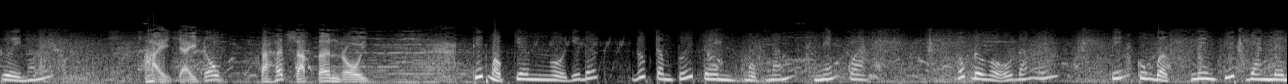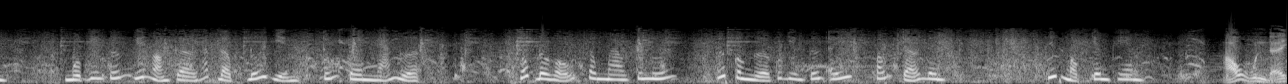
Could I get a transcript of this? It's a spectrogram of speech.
cười nói. Ai chạy trốn? Ta hết sạch tên rồi. Thiết một chân ngồi dưới đất rút trong túi tên một nắm ném qua. Hốt đô hổ đón lấy tiếng cung bật liên tiếp vang lên một viên tướng dưới ngọn cờ hắc độc đối diện trúng tên ngã ngựa. Hốt đô hổ xông mau xuống núi cướp con ngựa của viên tướng ấy phóng trở lên. Thiết một chân khen hảo huynh đệ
